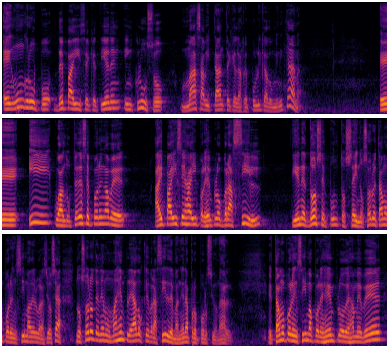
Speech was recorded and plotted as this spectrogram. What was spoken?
en un grupo de países que tienen incluso más habitantes que la República Dominicana. Eh, y cuando ustedes se ponen a ver, hay países ahí, por ejemplo, Brasil tiene 12.6, nosotros estamos por encima del Brasil. O sea, nosotros tenemos más empleados que Brasil de manera proporcional. Estamos por encima, por ejemplo, déjame ver,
